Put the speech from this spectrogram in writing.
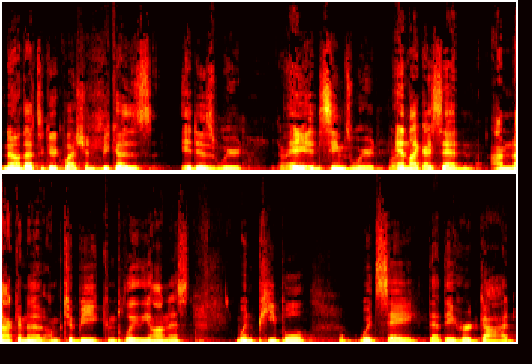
No, that's a good question because it is weird. It, it seems weird, and like I said, I'm not gonna. Um, to be completely honest, when people would say that they heard God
